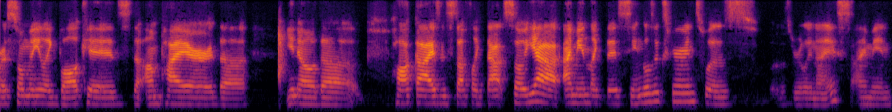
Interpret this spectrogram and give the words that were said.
was so many like ball kids, the umpire, the, you know, the Hawkeyes and stuff like that. So yeah, I mean, like the singles experience was, was really nice. I mean,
